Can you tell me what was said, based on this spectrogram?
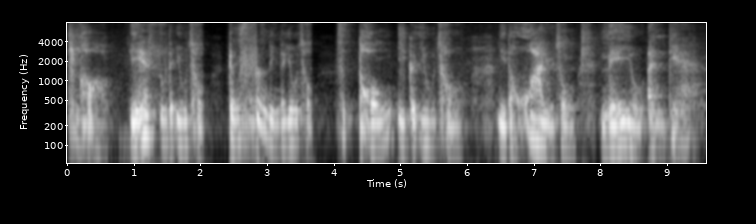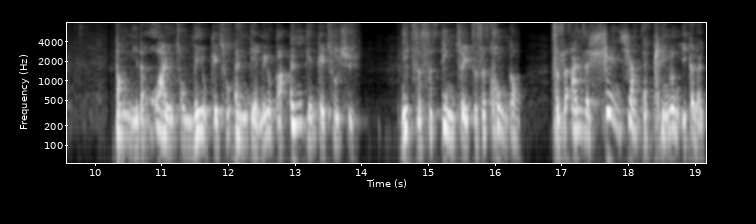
听好，耶稣的忧愁跟圣灵的忧愁是同一个忧愁。你的话语中没有恩典，当你的话语中没有给出恩典，没有把恩典给出去，你只是定罪，只是控告，只是按着现象在评论一个人。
